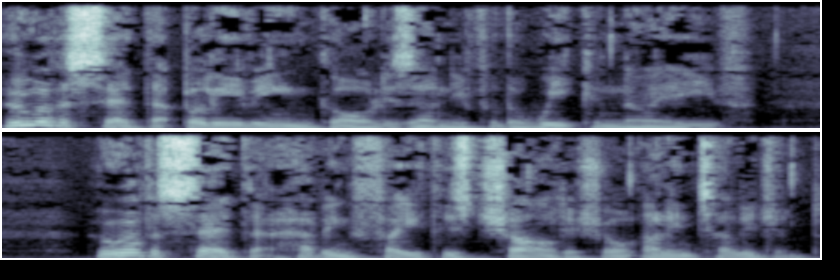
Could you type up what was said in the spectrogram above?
Whoever said that believing in God is only for the weak and naive? Whoever said that having faith is childish or unintelligent?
